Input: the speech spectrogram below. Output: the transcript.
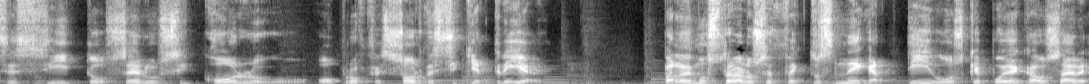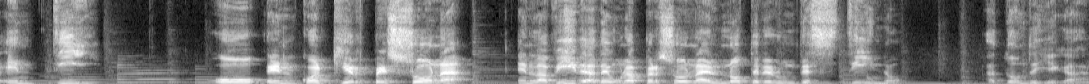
Necesito ser un psicólogo o profesor de psiquiatría para demostrar los efectos negativos que puede causar en ti o en cualquier persona, en la vida de una persona, el no tener un destino a dónde llegar.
